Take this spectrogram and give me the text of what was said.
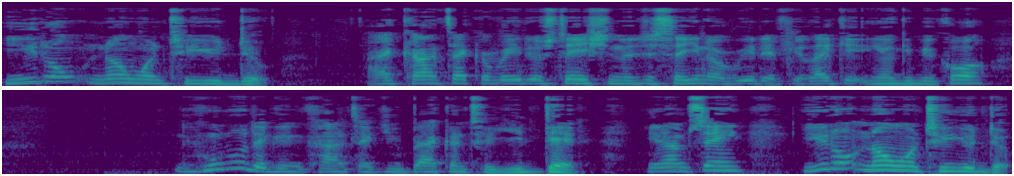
You don't know until you do. I contact a radio station and just say, you know, read it. If you like it, you know, give me a call. Who knew they're gonna contact you back until you did? You know what I'm saying? You don't know until you do.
